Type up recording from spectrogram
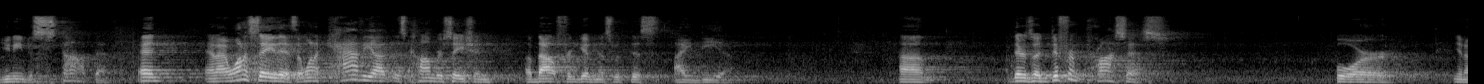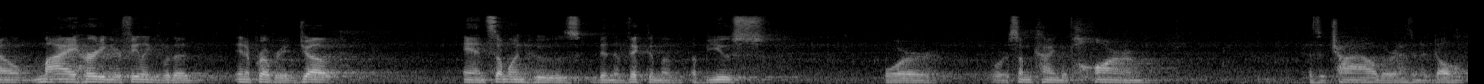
you need to stop that. And, and I want to say this I want to caveat this conversation about forgiveness with this idea. Um, there's a different process for, you know, my hurting your feelings with an inappropriate joke and someone who's been the victim of abuse or, or some kind of harm as a child or as an adult.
